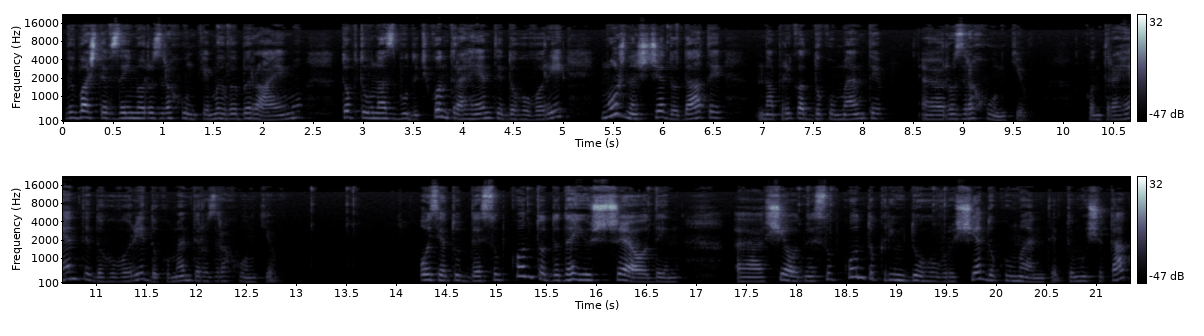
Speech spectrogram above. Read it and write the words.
Ви бачите, взаєморозрахунки ми вибираємо. Тобто у нас будуть контрагенти, договори. Можна ще додати, наприклад, документи е, розрахунків. Контрагенти, договори, документи розрахунків. Ось я тут, де субконто, додаю ще один. Е, Ще одне субконто, крім договору, ще документи, тому що так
